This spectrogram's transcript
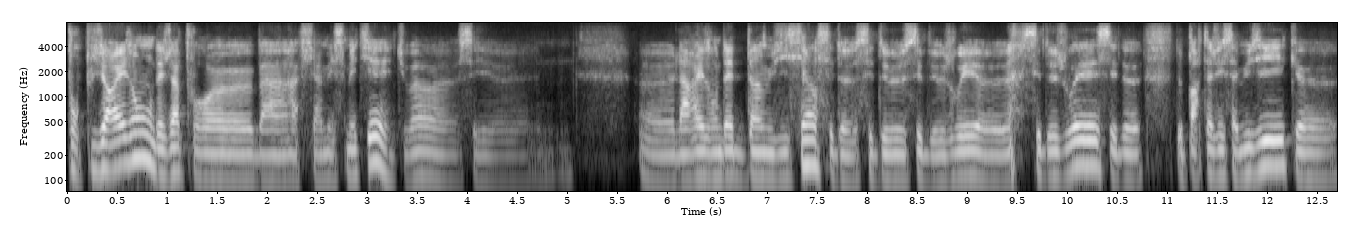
pour plusieurs raisons. Déjà pour euh, bah, affirmer ce métier, tu vois, euh, la raison d'être d'un musicien, c'est de, jouer, euh, c'est de jouer, c'est de, partager sa musique. Euh,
